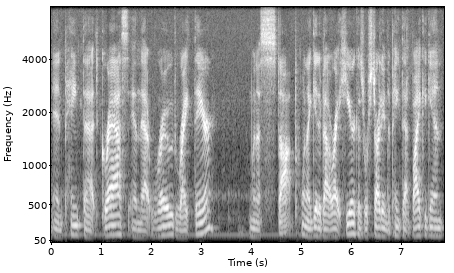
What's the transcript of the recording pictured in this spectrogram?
and paint that grass and that road right there. I'm going to stop when I get about right here because we're starting to paint that bike again.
